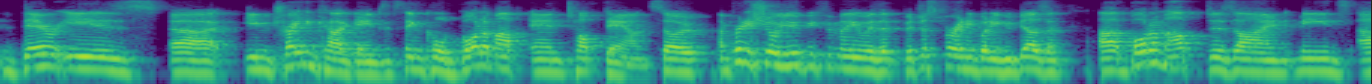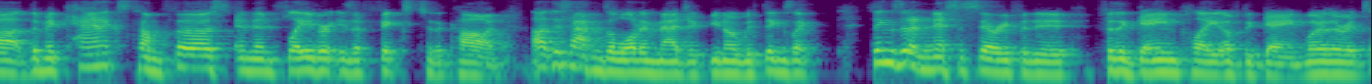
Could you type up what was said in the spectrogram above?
there is uh, in trading card games this thing called bottom up and top down. So I'm pretty sure you'd be familiar with it, but just for anybody who doesn't, uh, bottom up design means uh, the mechanics come first, and then flavor is affixed to the card. Uh, this happens a lot in Magic, you know, with things like things that are necessary for the for the gameplay of the game. Whether it's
